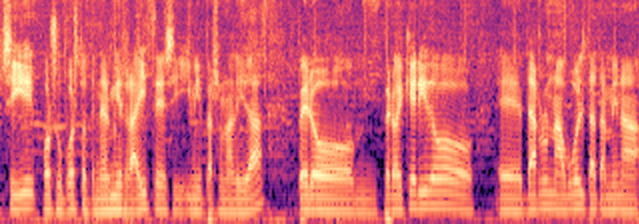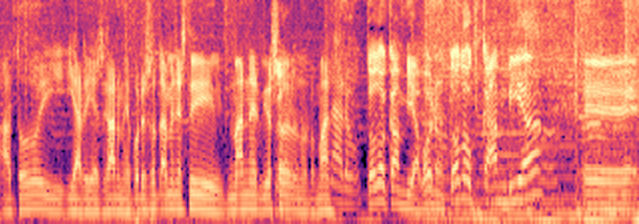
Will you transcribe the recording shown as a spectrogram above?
sí, por supuesto, tener mis raíces y mi personalidad, pero, pero he querido eh, darle una vuelta también a, a todo y, y arriesgarme. Por eso también estoy más nervioso de lo normal. Todo cambia, bueno, todo cambia. eh,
